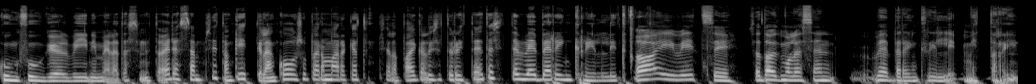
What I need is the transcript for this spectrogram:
Kung Fu Girl viini meillä tässä nyt on edessä. Sitten on Kittilän K-Supermarket, siellä paikalliset yrittäjät ja sitten Weberin grillit. Ai vitsi, sä toit mulle sen Weberin grillimittari.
